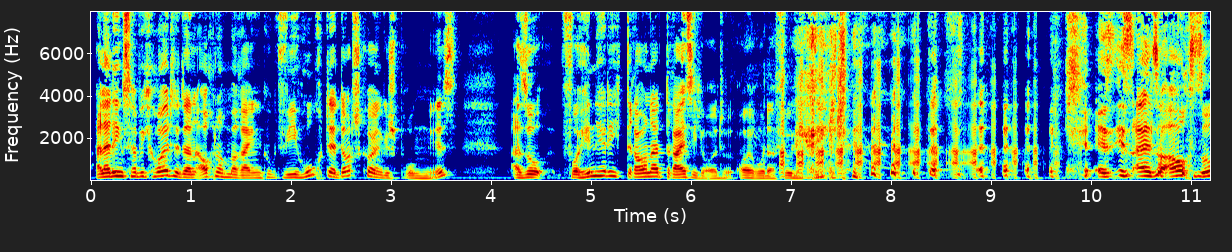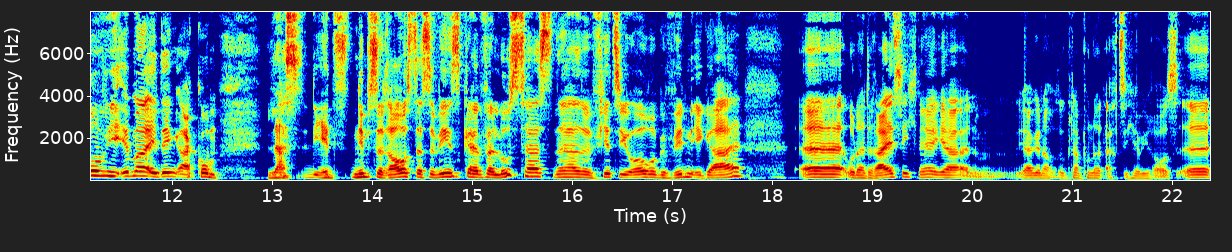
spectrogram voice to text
Allerdings habe ich heute dann auch noch mal reingeguckt, wie hoch der Dogecoin gesprungen ist. Also vorhin hätte ich 330 Euro, dafür gekriegt. es ist also auch so wie immer, ich denke, ach komm, lass, jetzt nimmst du raus, dass du wenigstens keinen Verlust hast, ne? also 40 Euro Gewinn, egal. Äh, oder 30, ne? Ja, ja, genau, so knapp 180 habe ich raus. Äh,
